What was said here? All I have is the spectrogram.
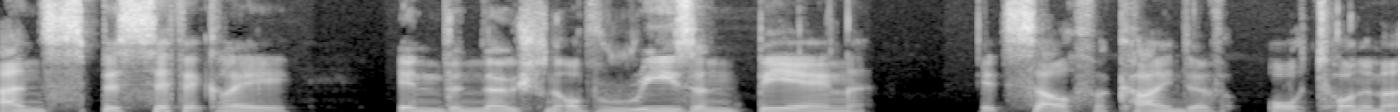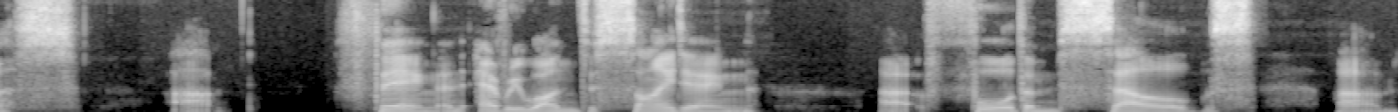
and specifically in the notion of reason being itself a kind of autonomous uh, thing, and everyone deciding uh, for themselves um,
